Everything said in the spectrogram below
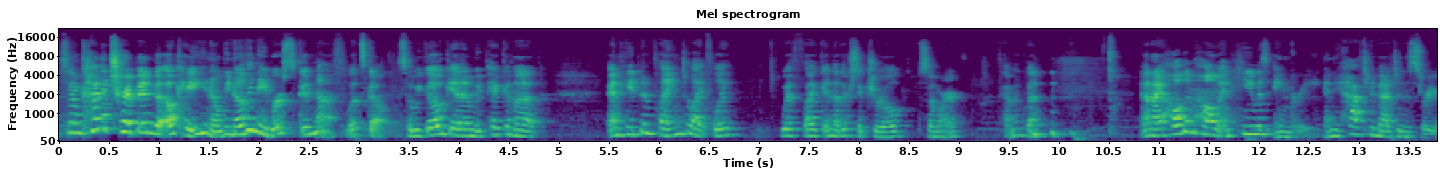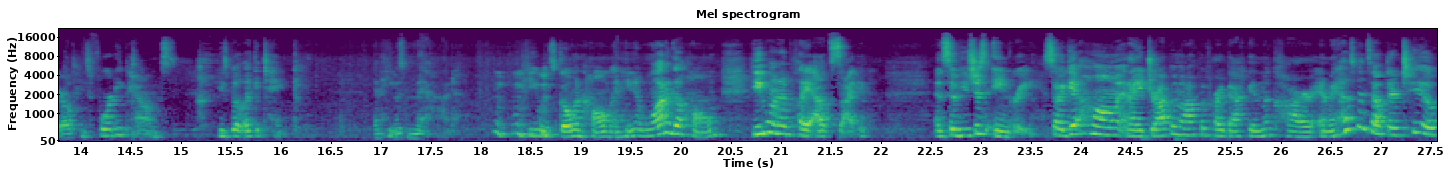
So I'm kind of tripping, but okay, you know, we know the neighbors. Good enough. Let's go. So we go get him, we pick him up, and he'd been playing delightfully with like another six year old somewhere, having fun. and I hauled him home, and he was angry. And you have to imagine this three year old. He's 40 pounds, he's built like a tank, and he was mad. he was going home, and he didn't want to go home. He wanted to play outside. And so he's just angry. So I get home and I drop him off before I back in the car, and my husband's out there too.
